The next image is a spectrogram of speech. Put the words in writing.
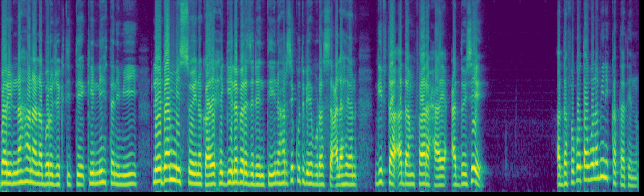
barinahanana borojektitte kinihtanimi leedamisoynakaye xigila berezidenti naharsi kutbehe budasaclahan gifta adam faraxaye caddoyse adafakota walaminikatateno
